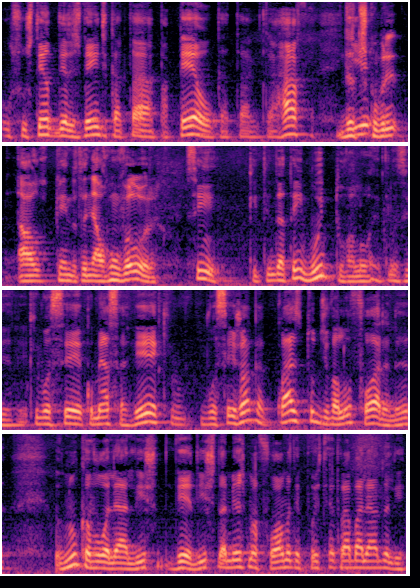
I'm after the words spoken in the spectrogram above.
o sustento deles vem de catar papel, catar garrafa. De e... descobrir algo que ainda tenha algum valor. Sim, que ainda tem muito valor, inclusive. Que você começa a ver que você joga quase tudo de valor fora, né? Eu nunca vou olhar lixo, ver lixo da mesma forma depois de ter trabalhado ali.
